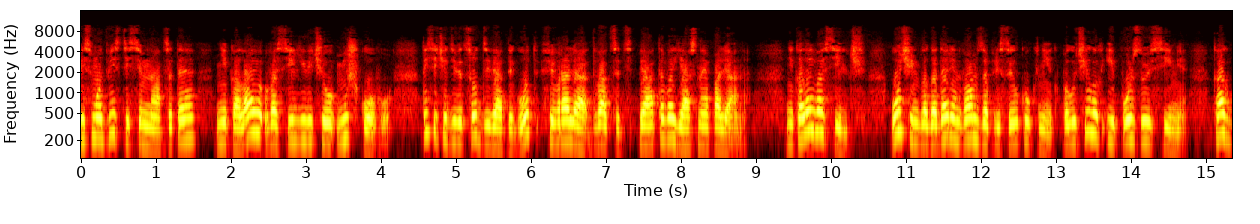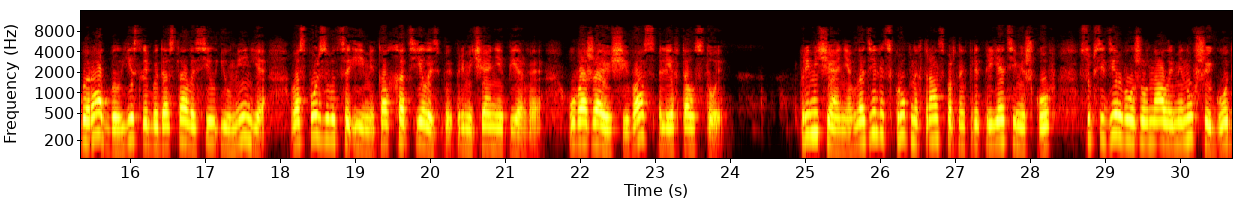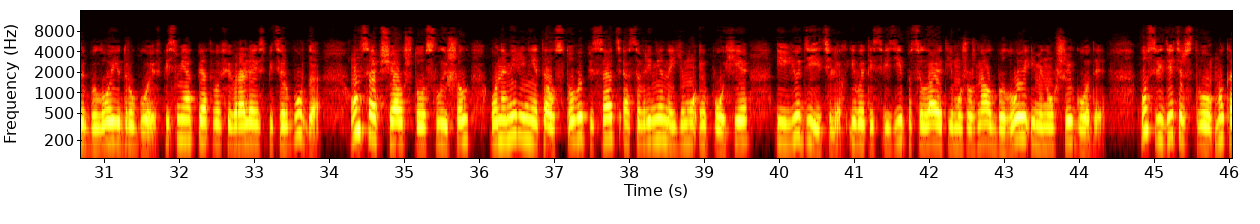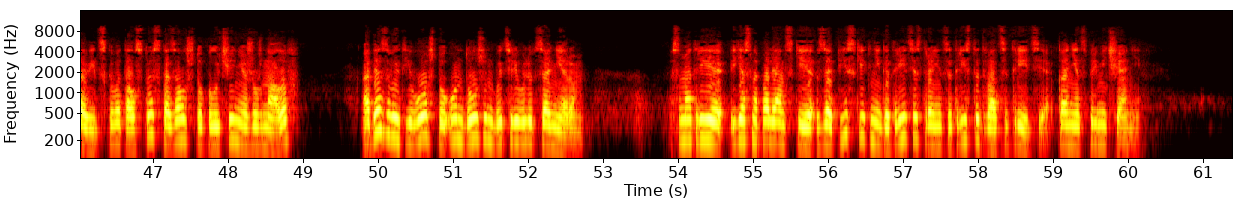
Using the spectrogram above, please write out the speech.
Письмо 217 Николаю Васильевичу Мешкову. 1909 год, февраля 25 Ясная Поляна. Николай Васильевич, очень благодарен вам за присылку книг. Получил их и пользуюсь ими. Как бы рад был, если бы достало сил и умения воспользоваться ими, как хотелось бы. Примечание первое. Уважающий вас Лев Толстой. Примечание. Владелец крупных транспортных предприятий Мешков субсидировал журналы «Минувшие годы», «Былое» и другое. В письме от 5 февраля из Петербурга он сообщал, что слышал о намерении Толстого писать о современной ему эпохе и ее деятелях, и в этой связи посылает ему журнал «Былое» и «Минувшие годы». По свидетельству Маковицкого, Толстой сказал, что получение журналов обязывает его, что он должен быть революционером. Смотри «Яснополянские записки», книга 3, страница 323, конец примечаний.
